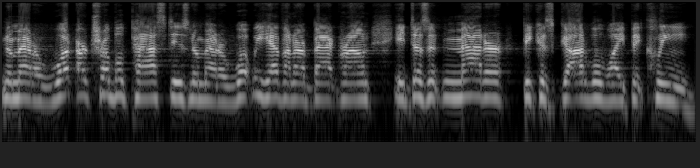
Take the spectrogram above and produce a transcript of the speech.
No matter what our troubled past is, no matter what we have on our background, it doesn't matter because God will wipe it clean.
